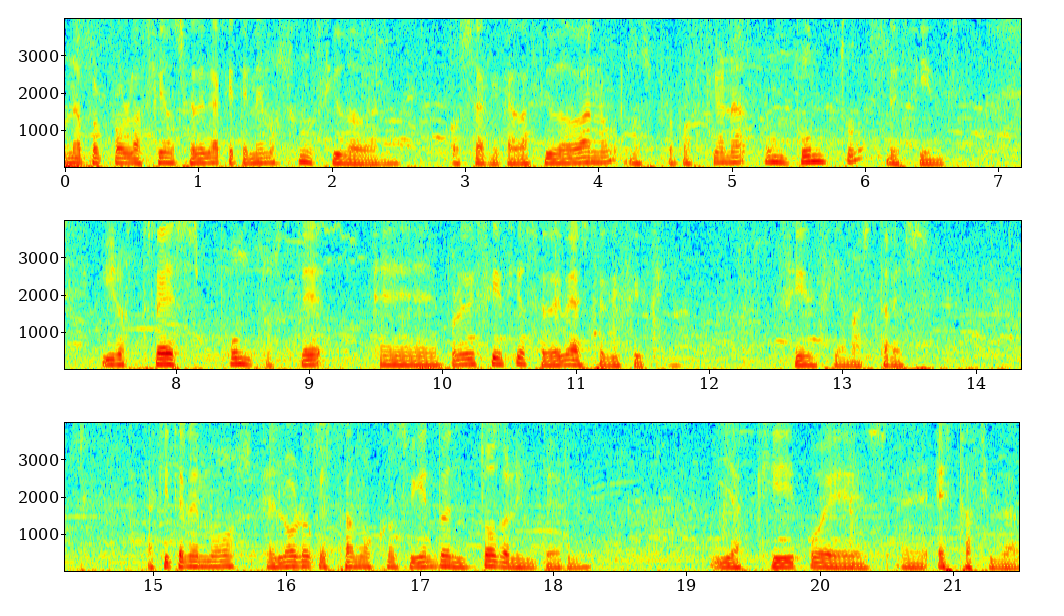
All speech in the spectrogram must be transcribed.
Una por población se debe a que tenemos un ciudadano o sea que cada ciudadano nos proporciona un punto de ciencia. Y los tres puntos de eh, por edificio se debe a este edificio. Ciencia más 3 aquí tenemos el oro que estamos consiguiendo en todo el imperio. Y aquí pues eh, esta ciudad.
